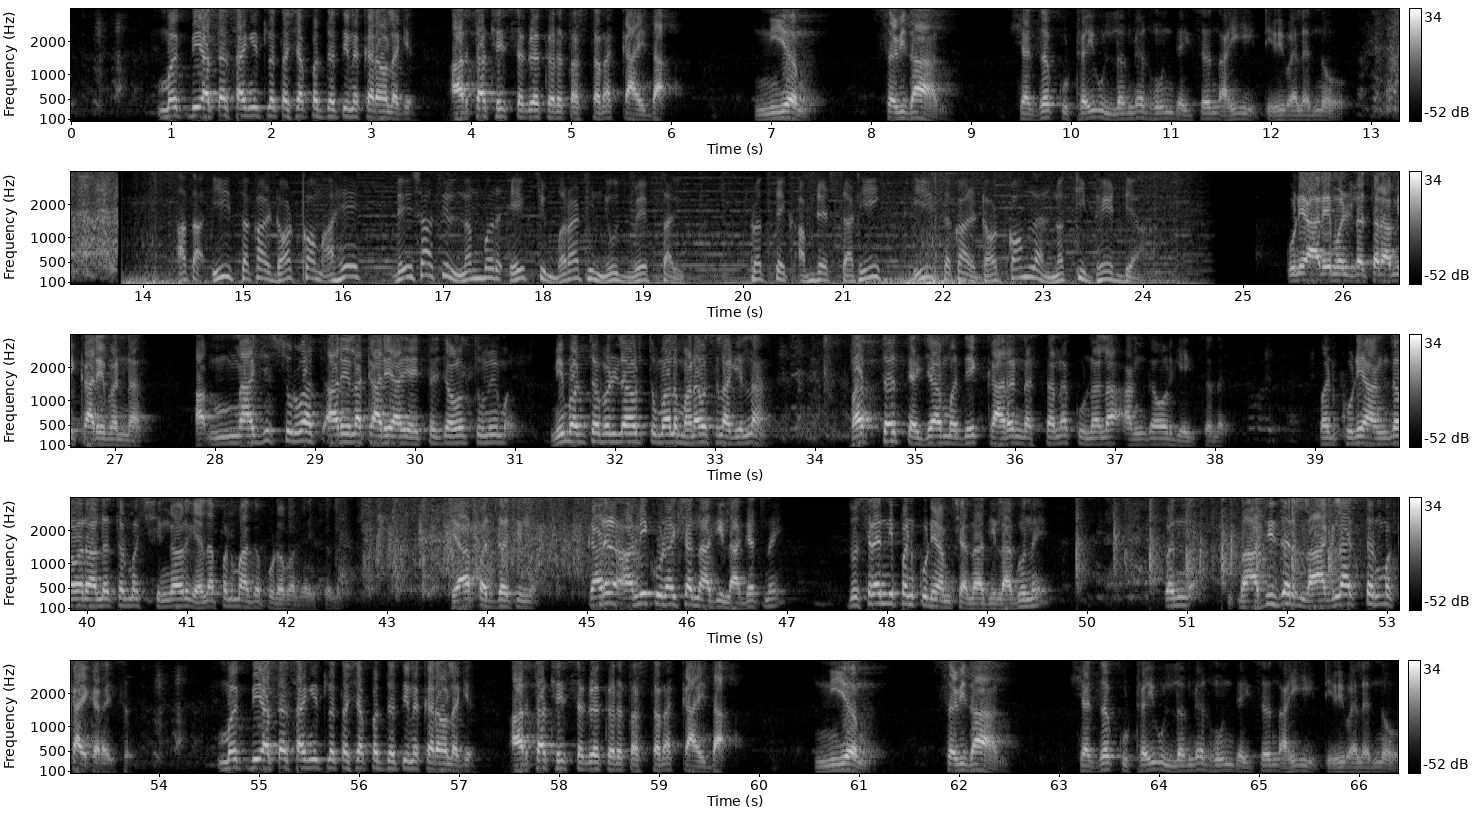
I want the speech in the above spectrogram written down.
मग मी आता सांगितलं तशा पद्धतीनं करावं लागेल. अर्थात हे सगळं करत असताना कायदा नियम संविधान ह्याचं कुठंही उल्लंघन होऊन द्यायचं नाही टीव्ही वाल्यांनो आता ई सकाळ डॉट कॉम आहे देशातील नंबर एक ची मराठी न्यूज वेबसाईट. प्रत्येक अपडेटसाठी ई सकाळ डॉट कॉम ला नक्की भेट द्या. कुणी आरे म्हटलं तर आम्ही कार्य म्हणणार. माझी सुरुवात आरेला कार्य आहे त्याच्यामुळे तुम्ही मी म्हणतो म्हणल्यावर तुम्हाला म्हणावंच लागेल ना. फक्त त्याच्यामध्ये कारण नसताना कुणाला अंगावर घ्यायचं नाही. पण कुणी अंगावर आलं तर मग शिंगावर घ्यायला पण मागं पुढं बघायचं नाही. या पद्धतीनं. कारण आम्ही कुणाच्या नादी लागत नाही. दुसऱ्यांनी पण कुणी आमच्या नादी लागू नये. पण नादी जर लागलाच तर मग काय करायचं? मग मी आता सांगितलं तशा पद्धतीनं करावं लागेल. अर्थात हे सगळं करत असताना कायदा नियम संविधान ह्याचं कुठंही उल्लंघन होऊन द्यायचं नाही टी व्हीवाल्यांनो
